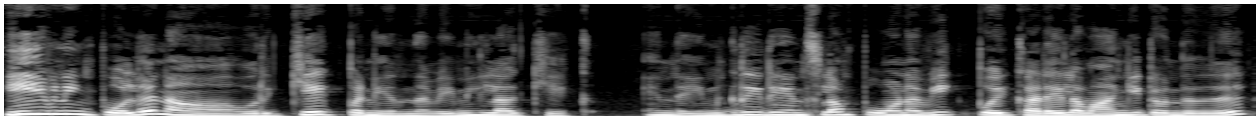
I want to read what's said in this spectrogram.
ஈவினிங் போல் நான் ஒரு கேக் பண்ணியிருந்தேன் வெனிலா கேக். இந்த இன்க்ரீடியன்ஸ்லாம் போன வீக் போய் கடையில் வாங்கிட்டு வந்தது.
